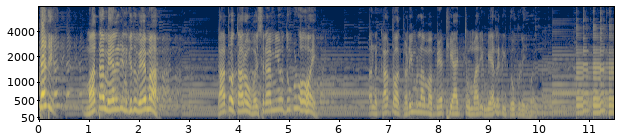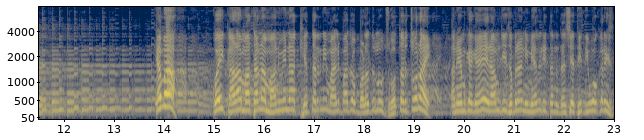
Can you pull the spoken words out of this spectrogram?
તેથી માતા મેલડીને કીધું એમાં કાં તો તારો વૈશ્રામીઓ દુબળો હોય અને કાં તો આ ધડીમલામાં બેઠી આજ તું મારી મેલડી દુબળી હોય. એમાં કોઈ કાળા માથાના માનવીના ખેતરની માલપાજો બળદનું જોતર ચોરાય અને એમ કે, એ રામજી, જબરાની મેલડી તને દશેથી દીવો કરીશ.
